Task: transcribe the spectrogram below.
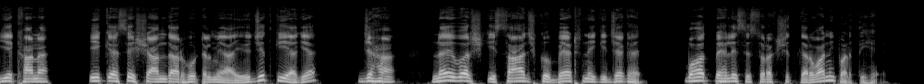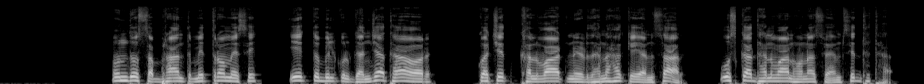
ये खाना एक ऐसे शानदार होटल में आयोजित किया गया, जहाँ नए वर्ष की साँझ को बैठने की जगह बहुत पहले से सुरक्षित करवानी पड़ती है। उन दो संभ्रांत मित्रों में से एक तो बिल्कुल गंजा था और क्वचित खलवाट निर्धनहा के अनुसार उसका धनवान होना स्वयं सिद्ध था।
